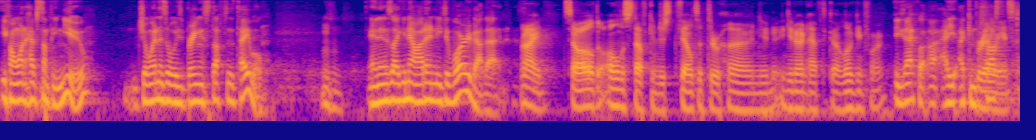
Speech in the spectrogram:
if I want to have something new, Joanna's always bringing stuff to the table. Mm-hmm. And it's like, you know, I don't need to worry about that. right. So all the all the stuff can just filter through her, and you you don't have to go looking for it. Exactly. I, I, I can Brilliant. trust.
